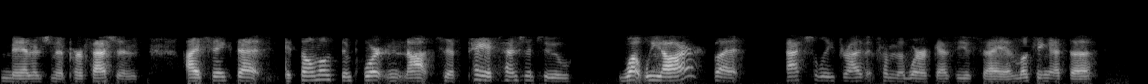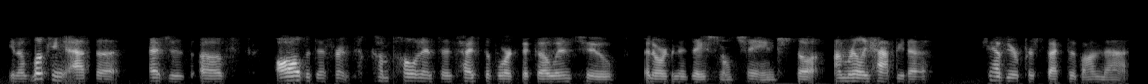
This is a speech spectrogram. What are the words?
management professions, I think that it's almost important not to pay attention to what we are, but actually drive it from the work, as you say, and looking at the, you know, looking at the edges of all the different components and types of work that go into an organizational change. So I'm really happy to have your perspective on that.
